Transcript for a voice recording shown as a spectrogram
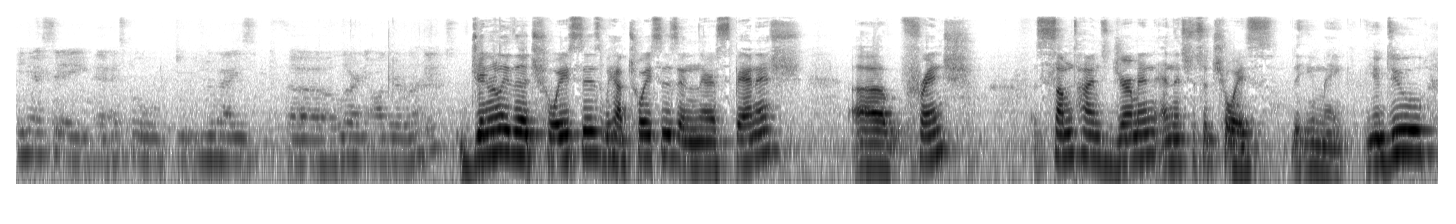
In USA, uh, at school, do you guys uh, learn other languages? Generally, the choices we have choices, and there's Spanish, uh, French, sometimes German, and that's just a choice that you make. You do,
